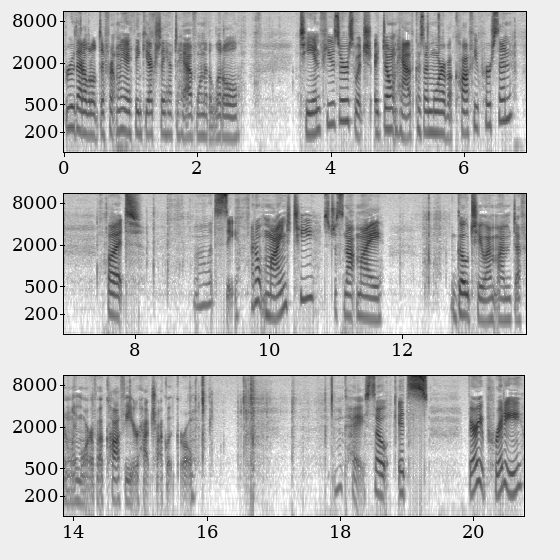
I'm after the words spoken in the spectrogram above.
brew that a little differently. I think you actually have to have one of the little tea infusers, which I don't have because I'm more of a coffee person. But well, let's see. I don't mind tea. It's just not my go-to. I'm, I'm definitely more of a coffee or hot chocolate girl. Okay, so it's very pretty.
